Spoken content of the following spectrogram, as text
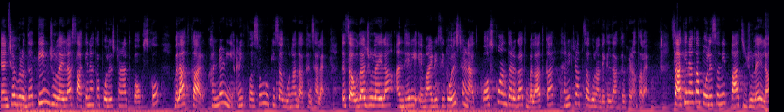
यांच्या विरुद्ध तीन जुलैला साकीनाका पोलीस ठाण्यात पॉक्सको बलात्कार खंडणी आणि फसवणुकीचा गुन्हा दाखल झालाय. तर चौदा जुलैला अंधेरी एमआयडीसी पोलीस ठाण्यात पॉस्को अंतर्गत बलात्कार हनीट्रॅपचा गुन्हा देखील दाखल करण्यात आलाय. साकीनाका पोलिसांनी पाच जुलैला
